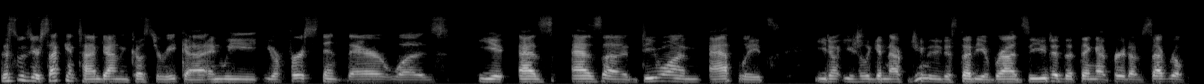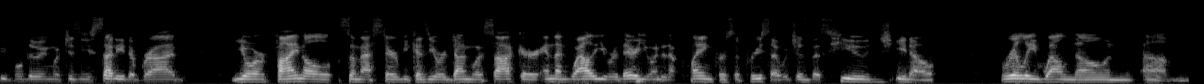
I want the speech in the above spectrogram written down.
this was your second time down in Costa Rica, and we your first stint there was you as as a D1 athletes. You don't usually get an opportunity to study abroad, so you did the thing I've heard of several people doing, which is you studied abroad your final semester because you were done with soccer, and then while you were there, you ended up playing for Saprissa, which is this huge, you know, really well known um,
